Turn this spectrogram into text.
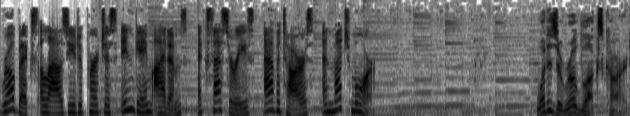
Robux allows you to purchase in-game items, accessories, avatars, and much more. What is a Roblox card?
